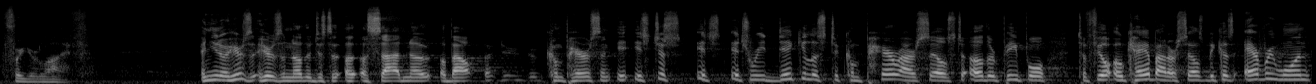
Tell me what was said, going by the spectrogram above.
for your life. And you know, here's, here's another, just a, a side note about uh, comparison. It, it's just, it's, it's ridiculous to compare ourselves to other people to feel okay about ourselves because everyone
